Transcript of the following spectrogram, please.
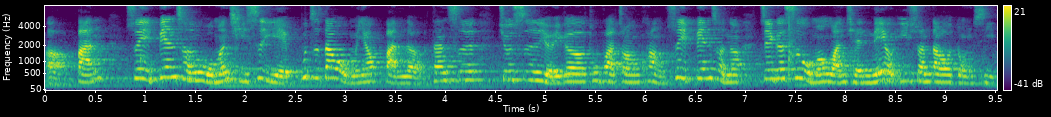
呃搬，所以变成我们其实也不知道我们要搬了，但是就是有一个突发状况，所以变成呢，这个是我们完全没有预算到的东西，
